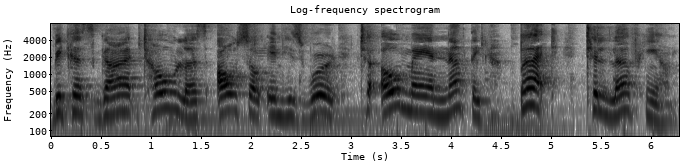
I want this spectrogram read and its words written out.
Because God told us also in His Word to owe man nothing but to love Him.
